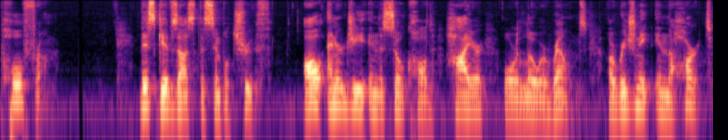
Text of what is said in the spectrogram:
pull from. This gives us the simple truth. All energy in the so-called higher or lower realms originate in the heart,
